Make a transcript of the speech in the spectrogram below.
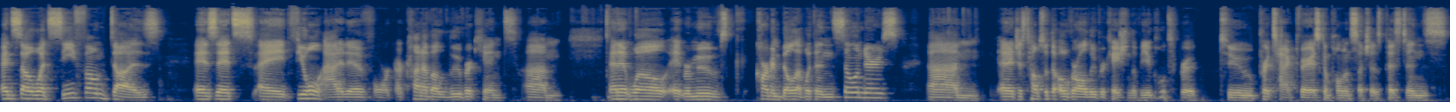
And so what Seafoam does is it's a fuel additive or, or kind of a lubricant. Um, and it will it removes carbon buildup within cylinders. Um, and it just helps with the overall lubrication of the vehicle to, to protect various components such as pistons,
